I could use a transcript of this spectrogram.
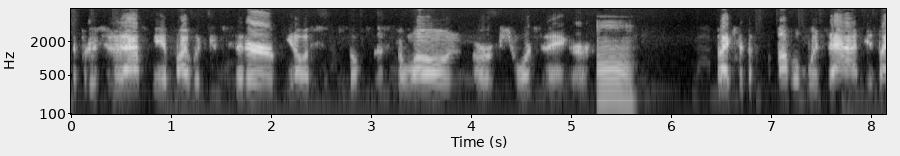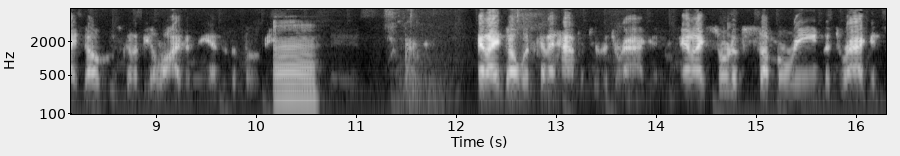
The producer had asked me if I would consider, you know, a Stallone or Schwarzenegger. Mm. And I said the problem with that is I know who's going to be alive at the end of the movie, Mm. and I know what's going to happen to the dragon. And I sort of submarine the dragon's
